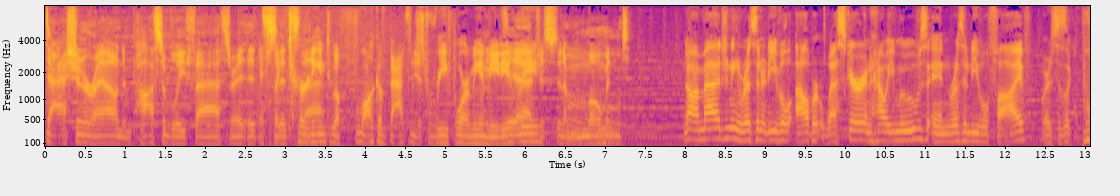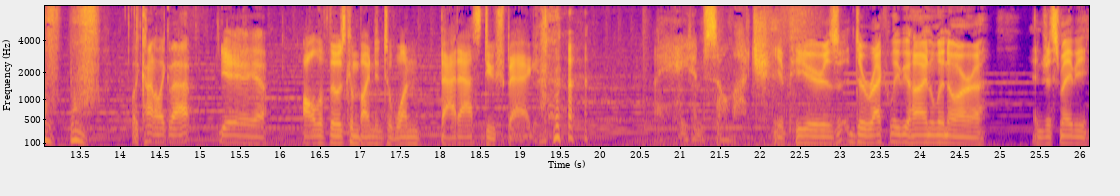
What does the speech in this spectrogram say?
dashing around impossibly fast, right? It's just like turning that. into a flock of bats and just reforming immediately. yeah, just in a hmm. moment. No, I'm imagining Resident Evil Albert Wesker and how he moves in Resident Evil 5, where it's just like woof, woof, like kind of like that. Yeah, yeah, yeah. All of those combined into one badass douchebag. I hate him so much. He appears directly behind Lenora and just maybe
